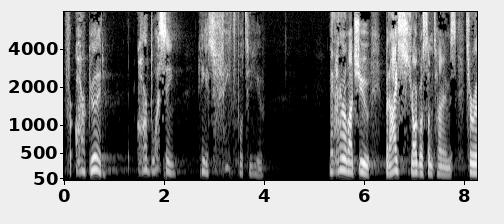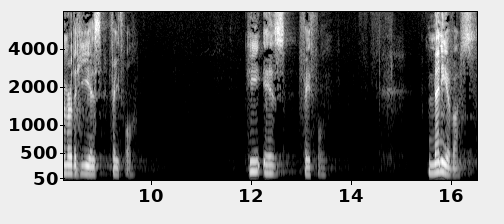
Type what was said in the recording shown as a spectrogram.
for our good, our blessing, and He is faithful to you. Man, I don't know about you, but I struggle sometimes to remember that He is faithful. He is faithful many of us.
